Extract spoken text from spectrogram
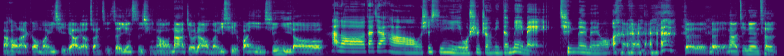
然后来跟我们一起聊聊转职这件事情哦，那就让我们一起欢迎心怡喽。Hello，大家好，我是心怡，我是哲明的妹妹，亲妹妹哦。对对对，那今天特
